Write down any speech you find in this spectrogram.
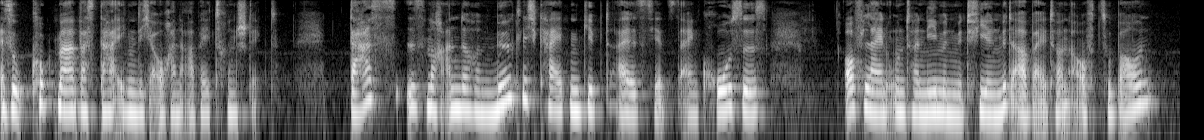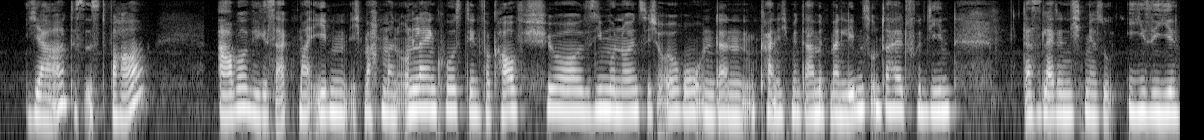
Also guckt mal, was da eigentlich auch an Arbeit drin steckt. Dass es noch andere Möglichkeiten gibt, als jetzt ein großes Offline-Unternehmen mit vielen Mitarbeitern aufzubauen. Ja, das ist wahr. Aber wie gesagt, mal eben, ich mache mal einen Online-Kurs, den verkaufe ich für 97 Euro und dann kann ich mir damit meinen Lebensunterhalt verdienen. Das ist leider nicht mehr so easy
